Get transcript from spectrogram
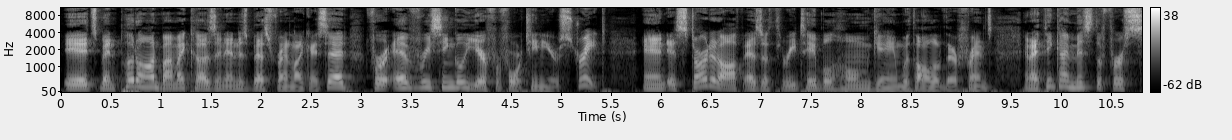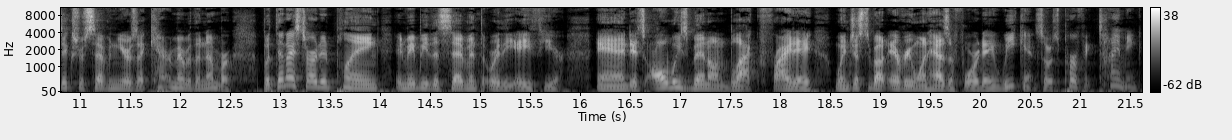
It's been put on by my cousin and his best friend, like I said, for every single year for 14 years straight. And it started off as a three table home game with all of their friends. And I think I missed the first six or seven years. I can't remember the number. But then I started playing in maybe the seventh or the eighth year. And it's always been on Black Friday when just about everyone has a four day weekend. So it's perfect timing.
